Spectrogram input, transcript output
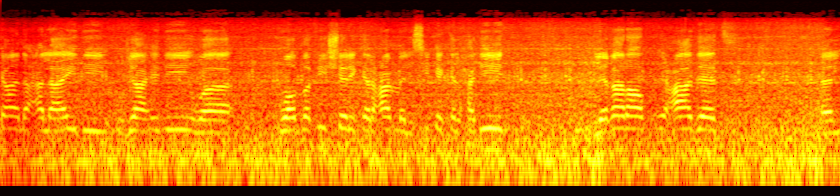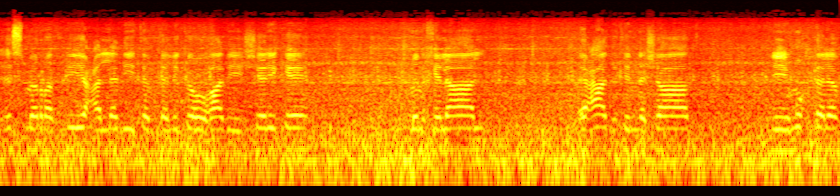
كان على أيدي مجاهدي وموظفي الشركة العامة لسكك الحديد لغرض إعادة الاسم الرفيع الذي تمتلكه هذه الشركة من خلال إعادة النشاط لمختلف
